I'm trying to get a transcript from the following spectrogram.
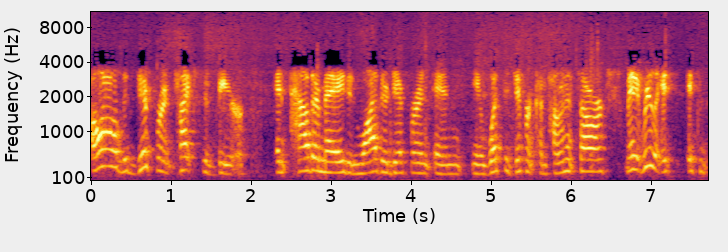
all the different types of beer and how they're made and why they're different and you know what the different components are. I mean, it really it's it's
